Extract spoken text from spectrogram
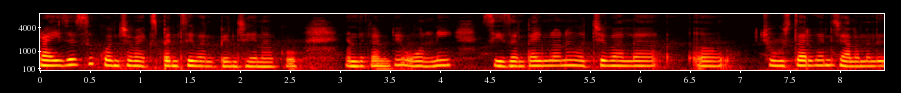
ప్రైజెస్ కొంచెం ఎక్స్పెన్సివ్ అనిపించాయి నాకు. ఎందుకంటే ఓన్లీ సీజన్ టైంలోనే వచ్చి వాళ్ళ చూస్తారు కానీ చాలామంది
